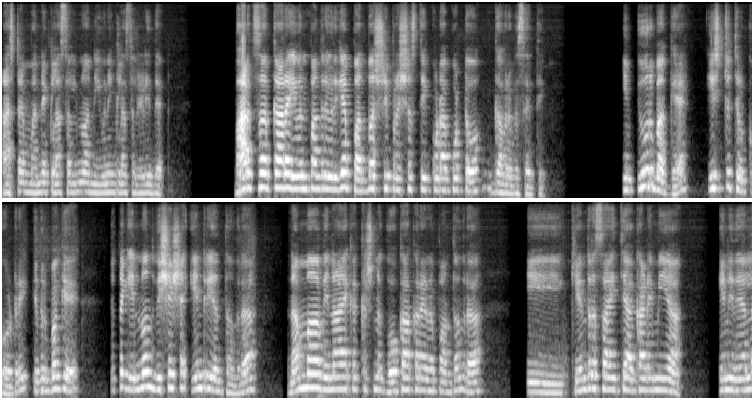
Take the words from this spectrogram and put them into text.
ಲಾಸ್ಟ್ ಟೈಮ್ ಮೊನ್ನೆ ಕ್ಲಾಸಲ್ಲಿ ನಾನು ಈವ್ನಿಂಗ್ ಕ್ಲಾಸಲ್ಲಿ ಹೇಳಿದ್ದೆ. ಭಾರತ ಸರ್ಕಾರ ಇವನ್ಪ ಅಂದ್ರೆ ಇವರಿಗೆ ಪದ್ಮಶ್ರೀ ಪ್ರಶಸ್ತಿ ಕೂಡ ಕೊಟ್ಟು ಗೌರವಿಸೈತಿ ಇನ್ ಇವ್ರ ಬಗ್ಗೆ ಇಷ್ಟು ತಿಳ್ಕೊಡ್ರಿ ಇದ್ರ ಬಗ್ಗೆ ಜೊತೆಗೆ ಇನ್ನೊಂದು ವಿಶೇಷ ಏನ್ರಿ ಅಂತಂದ್ರ ನಮ್ಮ ವಿನಾಯಕ ಕೃಷ್ಣ ಗೋಕಾಕರ ಏನಪ್ಪಾ ಅಂತಂದ್ರ ಈ ಕೇಂದ್ರ ಸಾಹಿತ್ಯ ಅಕಾಡೆಮಿಯ ಏನಿದೆಯಲ್ಲ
